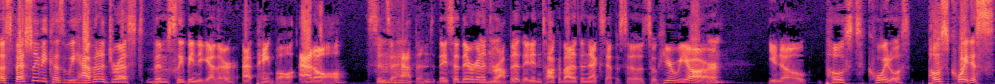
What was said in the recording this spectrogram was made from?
Especially because we haven't addressed them sleeping together at paintball at all since Mm-hmm. it happened. They said they were going to drop it. They didn't talk about it the next episode. So here we are, Mm-hmm. you know, post coitus, post coitus,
